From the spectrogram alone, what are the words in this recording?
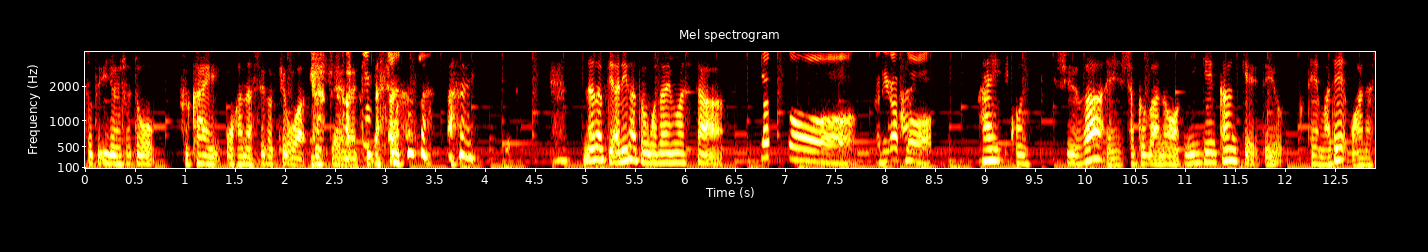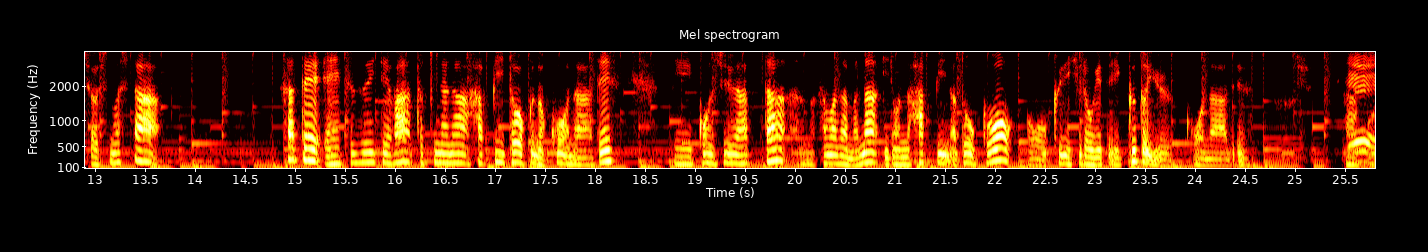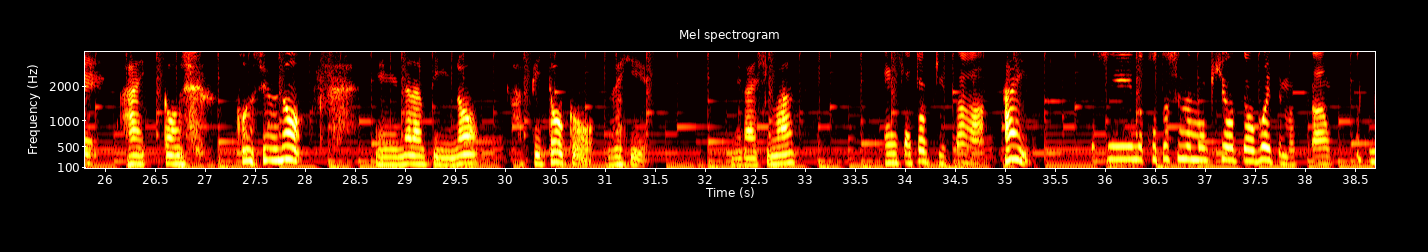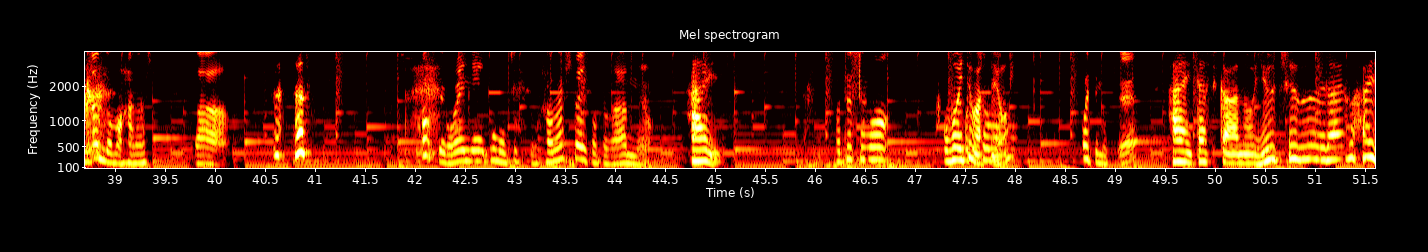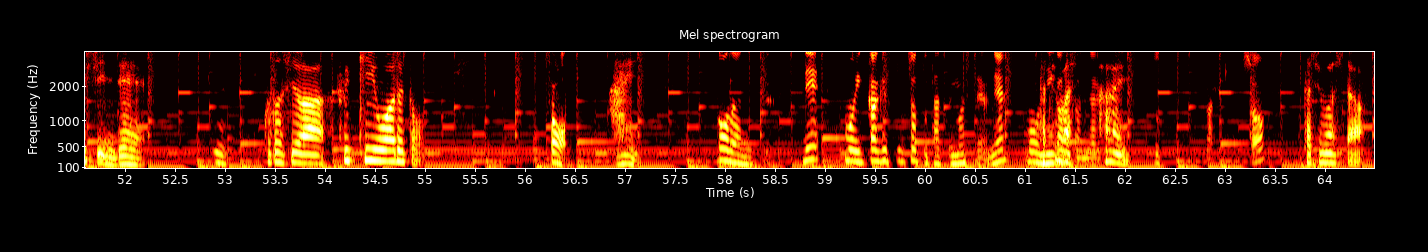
ちょっといろいろと深いお話が今日はできたような気がします。はい。ナナピありがとうございました。ちょっと、ありがとう。はい、今週は、えー職場の人間関係というテーマでお話をしました。さて、えー続いては時七ハッピートークのコーナーです。えー今週あったさまざまないろんなハッピーなトークをお繰り広げていくというコーナーです。さあイエはい、今週今週の、えー、ナラピーのハッピートークをぜひお願いします。あのさ、トッキーさ、はい、私の今年の目標って覚えてますか？何度も話しててさ、すごくごめんね。でもちょっと話したいことがあるのよ。はい、私の、覚えてますよ。覚えてます？はい、確かあの YouTube ライブ配信で、うん今年は復帰終わると。そう。はい、そうなんです。で、もう1ヶ月ちょっと経ちましたよね。もう2立ちまし月になる。はい、ちょっとでしょ？立ちました。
